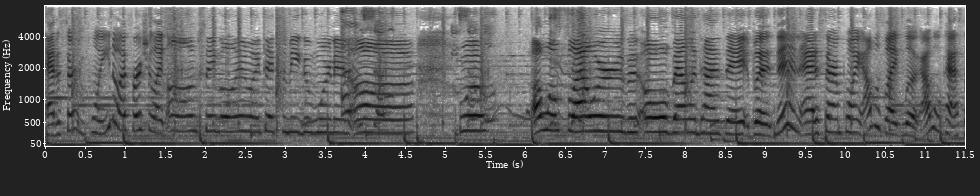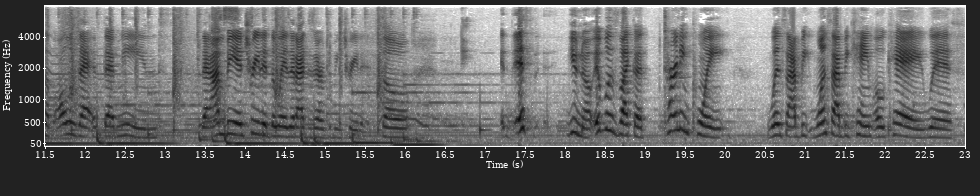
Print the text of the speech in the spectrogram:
at a certain point. You know, at first you're like, oh, I'm single. Anyway, texting me, good morning. Uh, well, I want flowers and oh Valentine's Day. But then at a certain point, I was like, look, I will pass up all of that if that means that I'm being treated the way that I deserve to be treated. So it's you know, it was like a turning point once I be once I became okay with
